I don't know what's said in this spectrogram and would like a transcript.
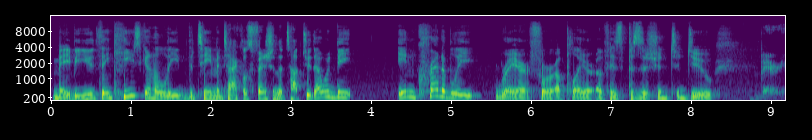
Maybe you think he's going to lead the team in tackles, finish in the top two. That would be incredibly rare for a player of his position to do. Very.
